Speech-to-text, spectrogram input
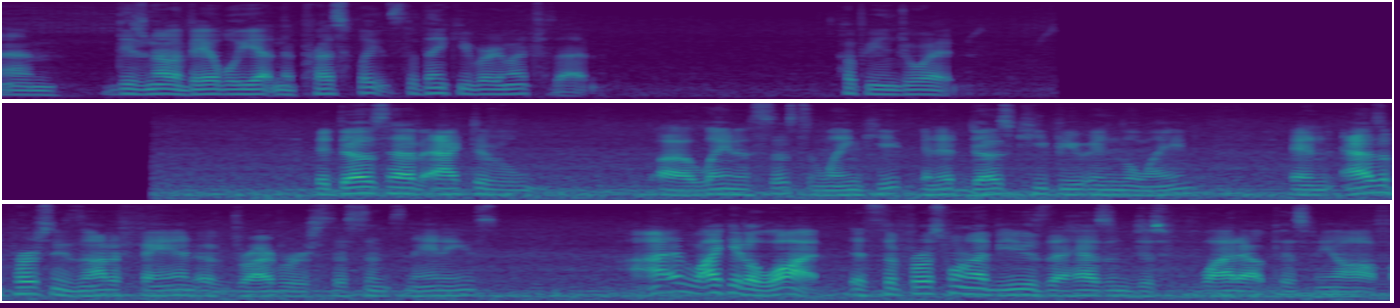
Um, these are not available yet in the press fleet, so thank you very much for that. Hope you enjoy it. It does have active uh, lane assist and lane keep, and it does keep you in the lane. And as a person who's not a fan of driver assistance nannies, I like it a lot. It's the first one I've used that hasn't just flat out pissed me off,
